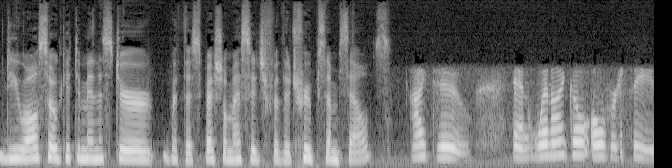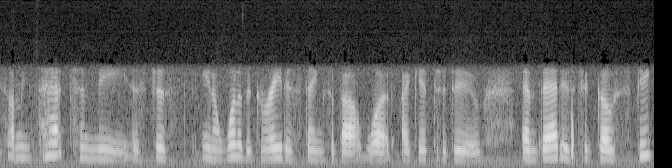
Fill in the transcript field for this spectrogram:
do you also get to minister with a special message for the troops themselves? I do. And when I go overseas, I mean, that to me is just, you know, one of the greatest things about what I get to do and that is to go speak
